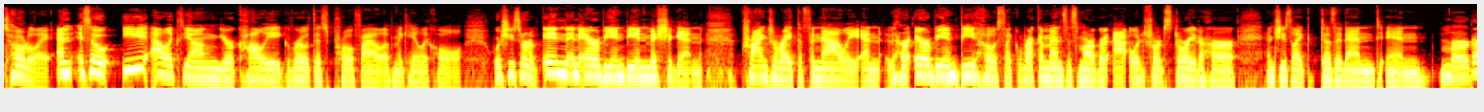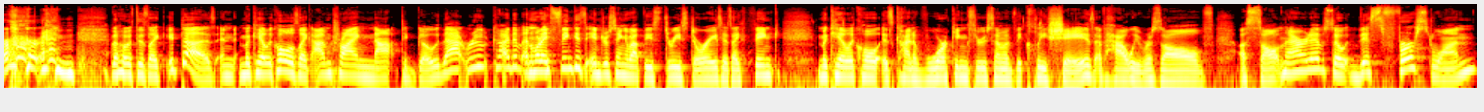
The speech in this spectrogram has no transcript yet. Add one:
Totally. And so E. Alex Jung, your colleague, wrote this profile of Michaela Coel, where she's sort of in an Airbnb in Michigan trying to write the finale. And her Airbnb host like recommends this Margaret Atwood short story to her. And she's like, Does it end in murder? and the host is like, It does. And Michaela Coel is like, I'm trying not to go that route, kind of. And what I think is interesting about these three stories is I think Michaela Coel is kind of working through some of the cliches of how we resolve assault narratives. So this first one,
